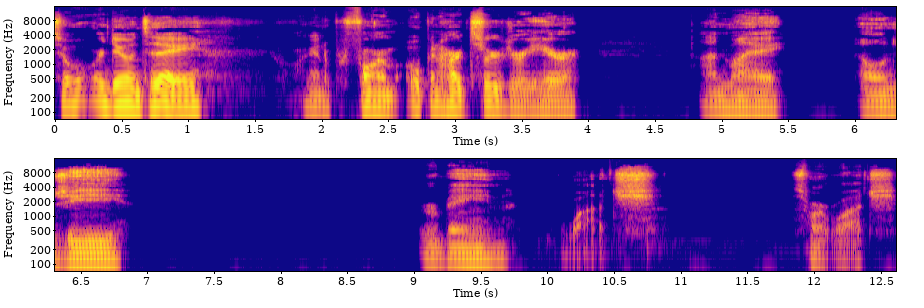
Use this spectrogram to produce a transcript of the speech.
So what we're doing today, we're going to perform open heart surgery here on my LG Urbane watch, smartwatch.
